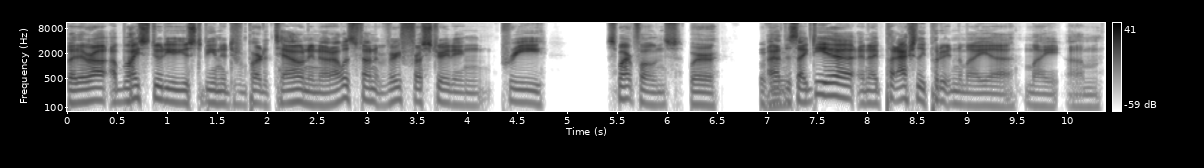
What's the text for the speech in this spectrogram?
but there are, uh, my studio used to be in a different part of town, and I always found it very frustrating pre smartphones where I had Mhm. this idea and I put actually put it into my uh, my um,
